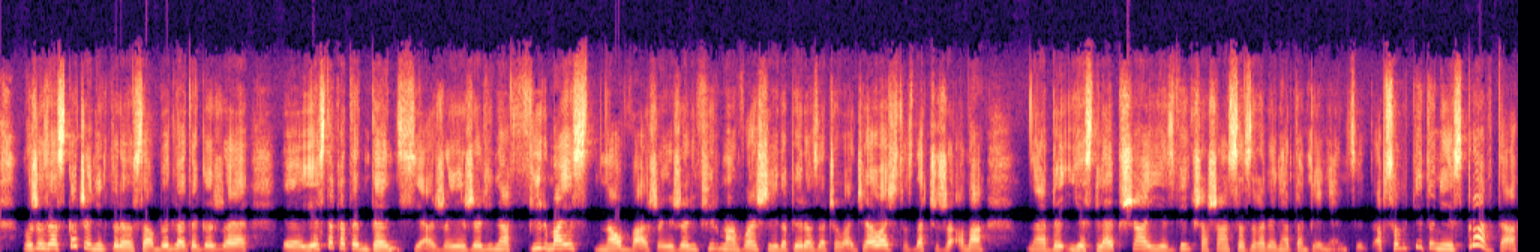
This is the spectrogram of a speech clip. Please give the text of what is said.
może zaskoczę niektóre osoby, dlatego że e, jest taka tendencja, że jeżeli na firma jest nowa, że jeżeli firma właśnie dopiero zaczęła działać, to znaczy, że ona e, jest lepsza i jest większa szansa zarabiania tam pieniędzy. Absolutnie to nie jest prawda.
